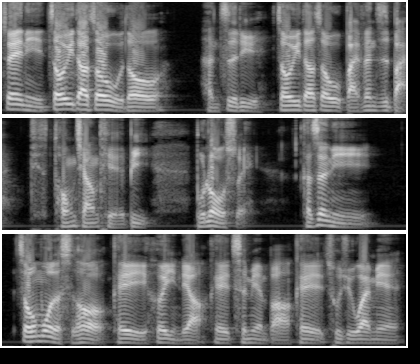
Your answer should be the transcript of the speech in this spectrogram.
所以你周一到周五都很自律，周一到周五百分之百铜墙铁壁不漏水。可是你周末的时候可以喝饮料，可以吃面包，可以出去外面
